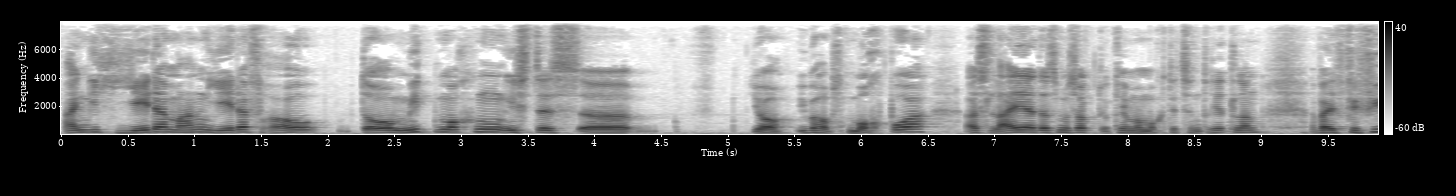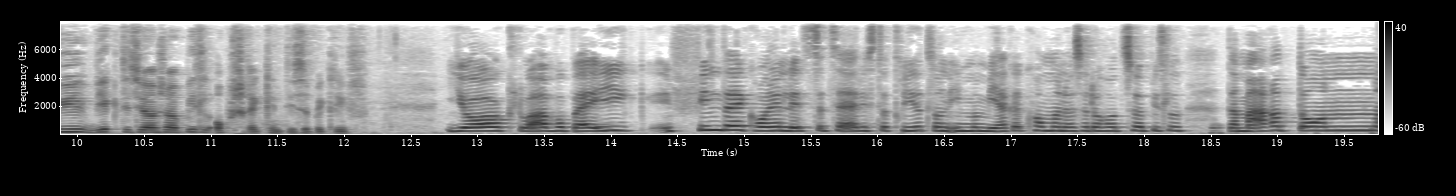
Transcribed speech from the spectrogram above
eigentlich jeder Mann, jede Frau da mitmachen? Ist es äh, ja, überhaupt machbar als Laie, dass man sagt, okay, man macht jetzt einen Triathlon? Weil für viele wirkt es ja schon ein bisschen abschreckend, dieser Begriff. Ja, klar, wobei ich, ich finde, gerade in letzter Zeit ist der Triathlon immer mehr gekommen. Also da hat so ein bisschen, der Marathon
